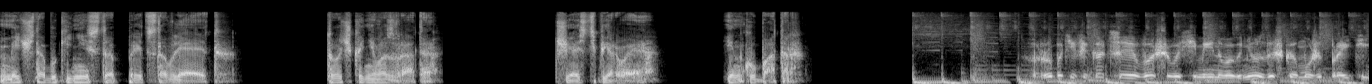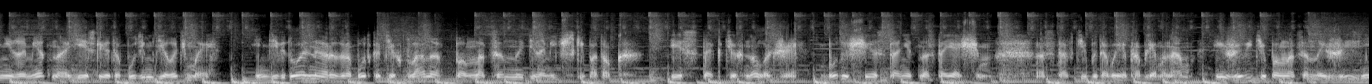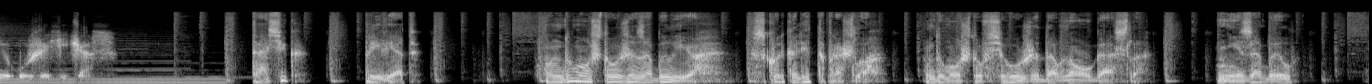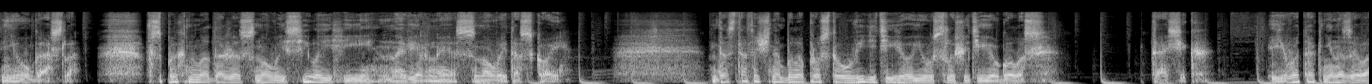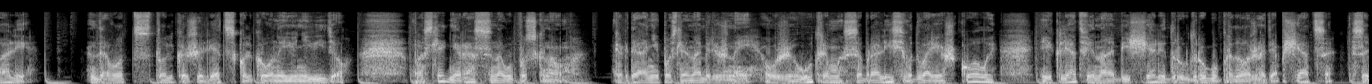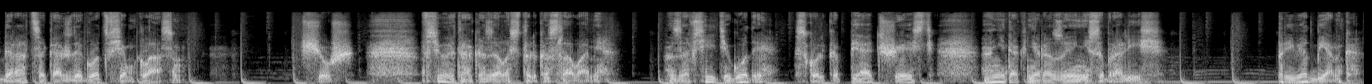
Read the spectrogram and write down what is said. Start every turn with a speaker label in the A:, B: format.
A: Мечта букиниста представляет Точка невозврата Часть первая Инкубатор
B: Роботификация вашего семейного гнездышка может пройти незаметно, если это будем делать мы. Индивидуальная разработка техплана – полноценный динамический поток. Из Stack Technology будущее станет настоящим. Оставьте бытовые проблемы нам и живите полноценной жизнью уже сейчас.
A: Тасик? Привет. Он думал, что уже забыл ее. Сколько лет-то прошло? Думал, что все уже давно угасло. Не забыл. Не угасло. Вспыхнуло даже с новой силой и, наверное, с новой тоской. Достаточно было просто увидеть ее и услышать ее голос. Тасик. Его так не называли. Да вот столько же лет, сколько он ее не видел. Последний раз на выпускном когда они после набережной уже утром собрались во дворе школы и клятвенно обещали друг другу продолжать общаться, собираться каждый год всем классом. Чушь. Все это оказалось только словами. За все эти годы, сколько, пять, шесть, они так ни разу и не собрались. «Привет, Бьянка».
